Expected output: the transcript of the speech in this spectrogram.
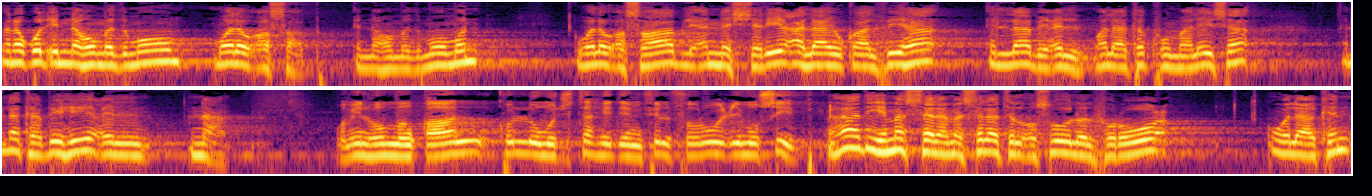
فنقول إنه مذموم ولو أصاب. إنه مذموم ولو أصاب لأن الشريعة لا يقال فيها إلا بعلم ولا تكف ما ليس لك به علم. نعم. ومنهم من قال كل مجتهد في الفروع مصيب. هذه مسألة مسألة الأصول الفروع ولكن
